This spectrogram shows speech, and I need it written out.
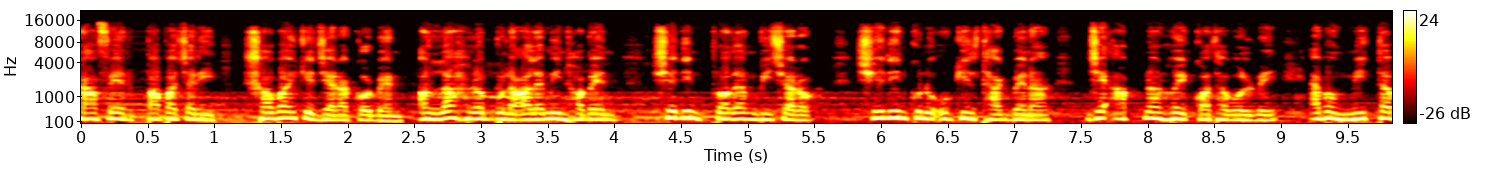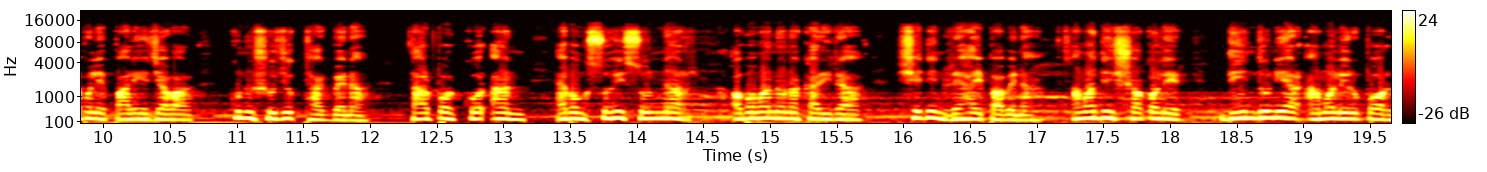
কাফের, পাপাচারী সবাইকে জেরা করবেন। আল্লাহ রব্বুল আলমিন হবেন সেদিন প্রধান বিচারক। সেদিন কোনো উকিল থাকবে না যে আপনার হয়ে কথা বলবে এবং মিথ্যা বলে পালিয়ে যাওয়ার কোনো সুযোগ থাকবে না। তারপর কোরআন এবং সহি সুন্নার অবমাননাকারীরা সেদিন রেহাই পাবে না। আমাদের সকলের দিন দুনিয়ার আমলের উপর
